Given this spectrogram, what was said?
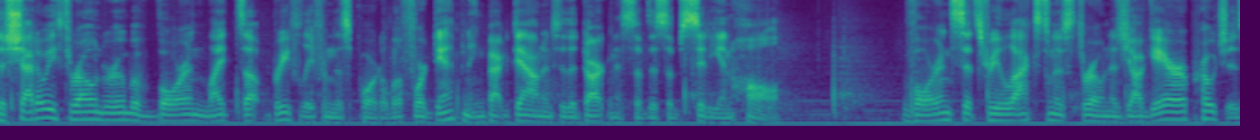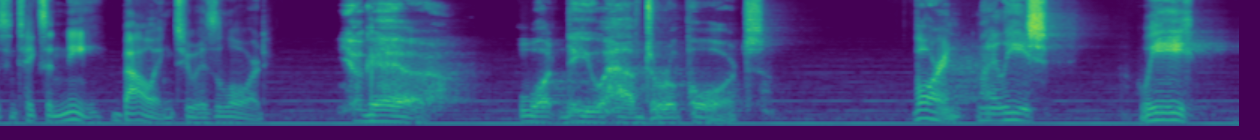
The shadowy throne room of Vorin lights up briefly from this portal before dampening back down into the darkness of this obsidian hall. Vorin sits relaxed on his throne as Yager approaches and takes a knee, bowing to his lord. Yager, what do you have to report? Vorin, my liege, we.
